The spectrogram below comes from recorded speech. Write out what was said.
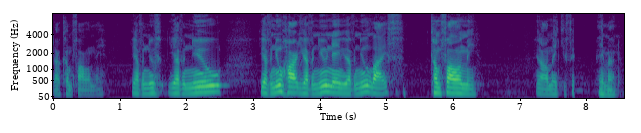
Now come follow me. You have a new, you have a new, you have a new heart, you have a new name, you have a new life. Come follow me, and I'll make you fit. Amen.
